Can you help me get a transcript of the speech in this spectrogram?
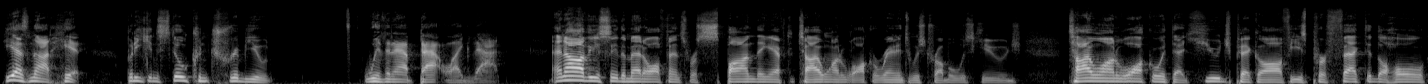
He has not hit, but he can still contribute with an at bat like that. And obviously, the Met offense responding after Taijuan Walker ran into his trouble was huge. Taijuan Walker with that huge pickoff. He's perfected the whole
